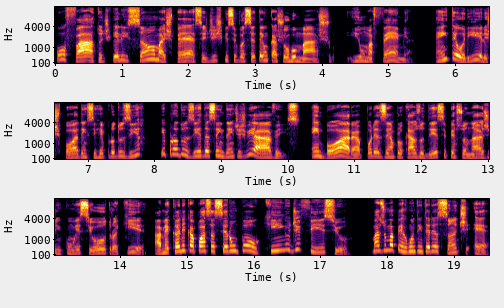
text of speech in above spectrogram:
O fato de que eles são uma espécie diz que se você tem um cachorro macho e uma fêmea, em teoria, eles podem se reproduzir e produzir descendentes viáveis. Embora, por exemplo, o caso desse personagem com esse outro aqui, a mecânica possa ser um pouquinho difícil. Mas uma pergunta interessante é,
